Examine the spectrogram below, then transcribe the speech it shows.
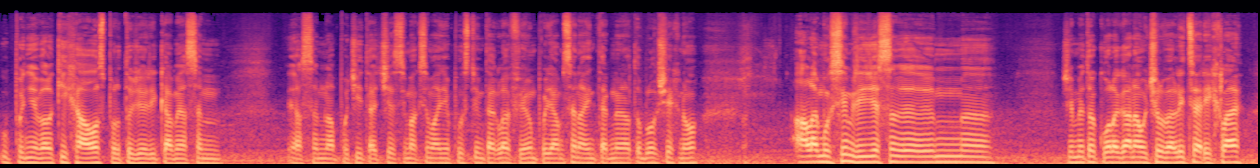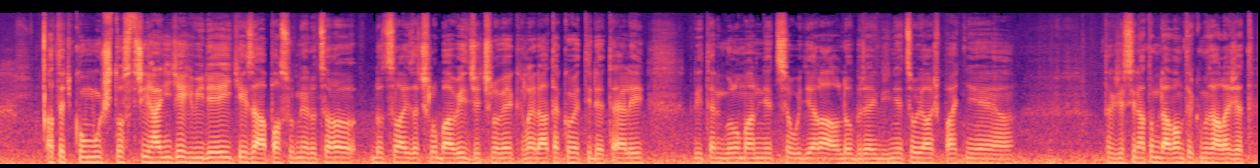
úplně velký chaos, protože říkám, já jsem já jsem na počítači si maximálně pustím takhle film, podívám se na internet a to bylo všechno. Ale musím říct, že, jsem, že mě to kolega naučil velice rychle a teď už to stříhání těch videí, těch zápasů mě docela, docela i začalo bavit, že člověk hledá takové ty detaily, kdy ten golman něco udělal dobře, když něco udělal špatně. A... Takže si na tom dávám teď záležet.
